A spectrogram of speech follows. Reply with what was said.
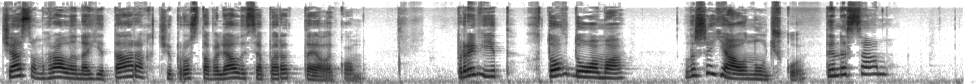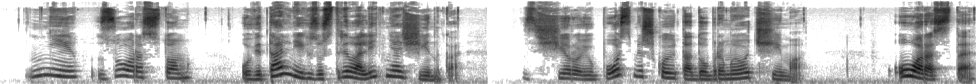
часом грали на гітарах чи просто валялися перед телеком. Привіт, хто вдома? Лише я, онучку, ти не сам? Ні, з Орестом. У вітальні їх зустріла літня жінка з щирою посмішкою та добрими очима. Оресте,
